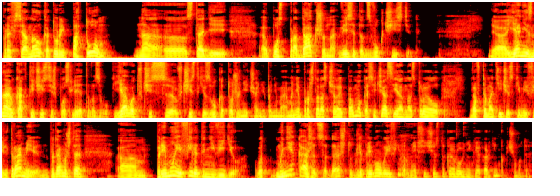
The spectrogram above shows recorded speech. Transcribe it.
профессионал, который потом на э, стадии Э, постпродакшена весь этот звук чистит. Э, я не знаю, как ты чистишь после этого звук. Я вот в, чист, в чистке звука тоже ничего не понимаю. Мне в прошлый раз человек помог, а сейчас я настроил автоматическими фильтрами, потому что эм, прямой эфир это не видео. Вот мне кажется, да, что для прямого эфира у меня сейчас такая ровненькая картинка почему-то.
